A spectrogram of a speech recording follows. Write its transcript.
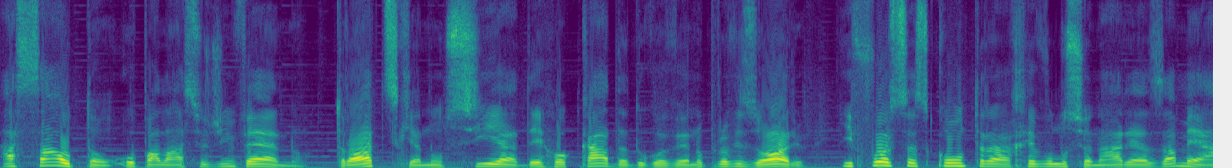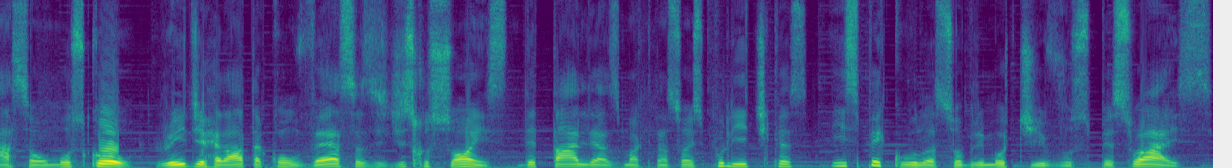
assaltam o Palácio de Inverno. Trotsky anuncia a derrocada do governo provisório e forças contra-revolucionárias ameaçam Moscou. Reed relata conversas e discussões, detalha as maquinações políticas e especula sobre motivos pessoais.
